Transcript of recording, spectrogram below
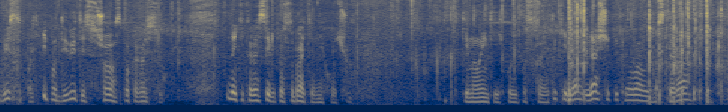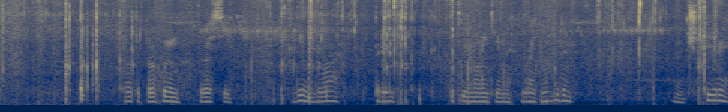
висипати і подивитись, що у нас по карасю. Деякі карасі я просто брати я не хочу. Такі маленькі їх випускаю. Такі ля, лящики клювали, густера. Давайте порахуємо карасі. Один, два, три. Такі маленькі ми брати не будемо. Чотири,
